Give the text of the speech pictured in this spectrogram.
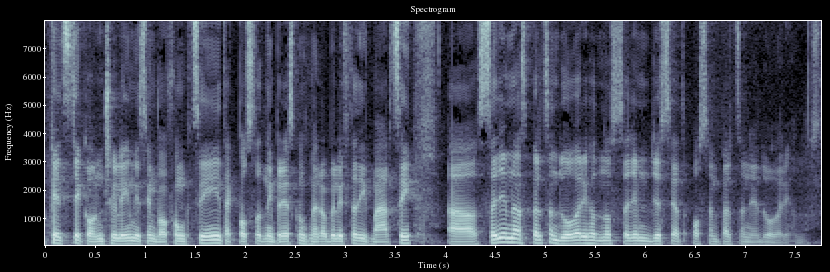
keď ste končili, myslím, vo funkcii, tak posledný prieskum sme robili vtedy v marci. Uh, 17% dôveryhodnosť, 78% nedôveryhodnosť.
